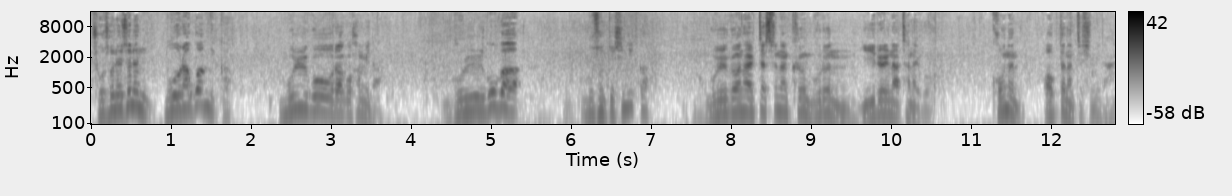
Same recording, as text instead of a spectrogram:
조선에서는 무엇라고 합니까? 물고라고 합니다. 물고가 무슨 뜻입니까? 물건 할 때 쓰는 그 물은 일을 나타내고 고는 없다는 뜻입니다.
